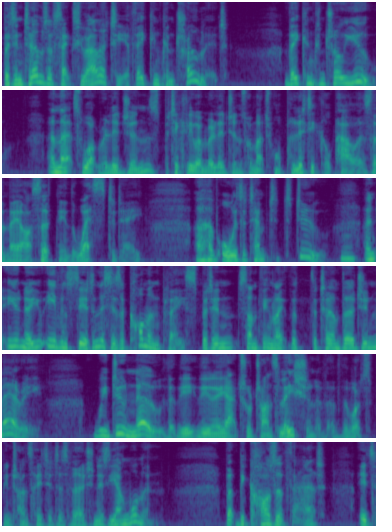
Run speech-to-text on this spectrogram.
But in terms of sexuality, if they can control it, they can control you. And that's what religions, particularly when religions were much more political powers than they are certainly in the West today, uh, have always attempted to do. Mm. And you know, you even see it, and this is a commonplace, but in something like the, the term Virgin Mary. We do know that the, the, the actual translation of, of what's been translated as virgin is young woman. But because of that, it's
